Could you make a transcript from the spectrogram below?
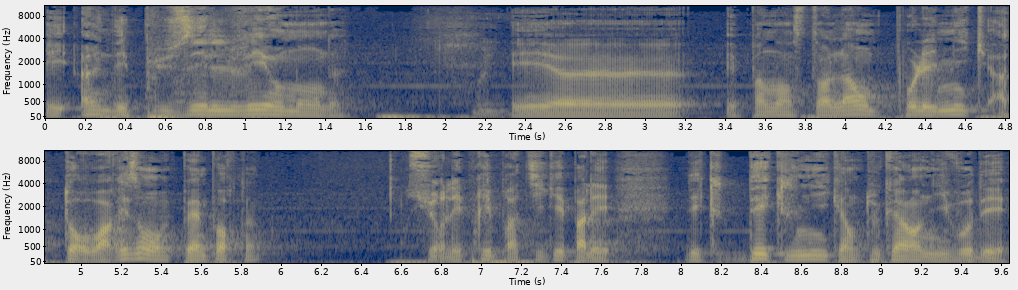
est un des plus élevés au monde. Et, et, pendant ce temps-là, on polémique à tort ou à raison, peu importe, hein, sur les prix pratiqués par les, des, cliniques, en tout cas au niveau des,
